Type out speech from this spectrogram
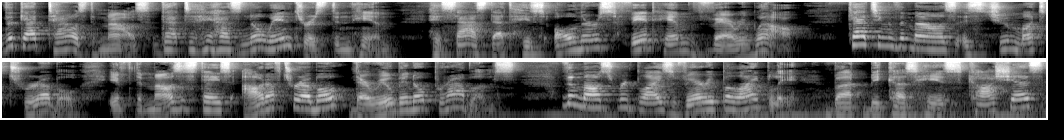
The cat tells the mouse that he has no interest in him he says that his owners feed him very well. Catching the mouse is too much trouble. If the mouse stays out of trouble, there will be no problems. The mouse replies very politely, but because he is cautious,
